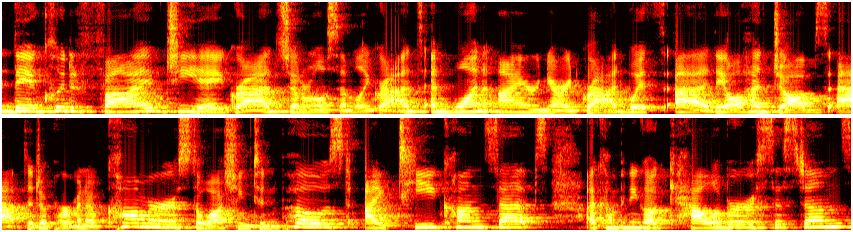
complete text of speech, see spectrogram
They included five GA grads, General Assembly grads, and one Iron Yard grad. With uh, they all had jobs at the Department of Commerce, the Washington Post, IT Concepts, a company called Caliber Systems,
